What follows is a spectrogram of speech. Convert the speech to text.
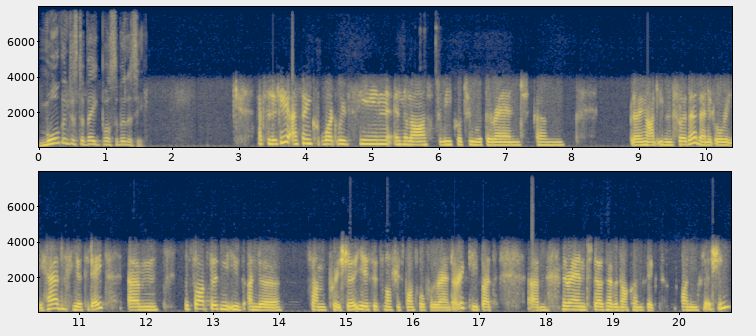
more than just a vague possibility. Absolutely. I think what we've seen in the last week or two with the Rand um, going out even further than it already had year to date, um, the SARB certainly is under some pressure. Yes, it's not responsible for the Rand directly, but um, the Rand does have a knock on effect on inflation.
